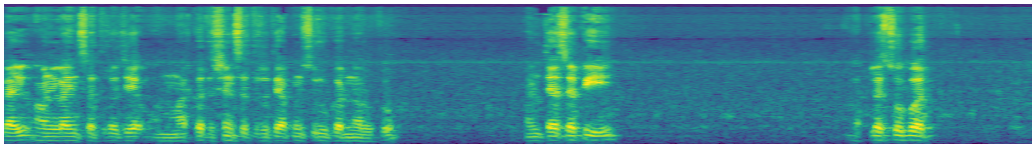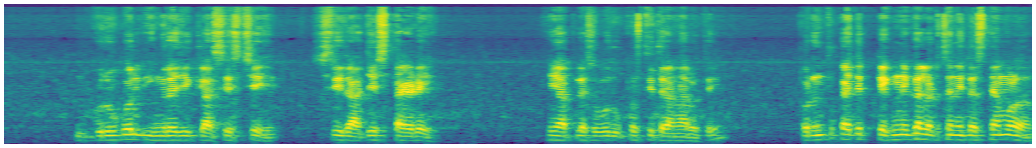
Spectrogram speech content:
लाईव्ह ऑनलाईन सत्र जे मार्गदर्शन सत्र ते आपण सुरू करणार होतो. आणि त्यासाठी आपल्यासोबत गुरुकुल इंग्रजी क्लासेसचे श्री राजेश तायडे हे आपल्यासोबत उपस्थित राहणार होते. परंतु काही ते टेक्निकल अडचण येत असल्यामुळं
